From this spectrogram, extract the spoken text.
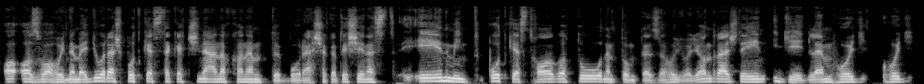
az van, hogy nem egy órás podcasteket csinálnak, hanem több órásokat, és én ezt, én, mint podcast hallgató, nem tudom te ezzel, hogy vagy András, de én igénylem, hogy, hogy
